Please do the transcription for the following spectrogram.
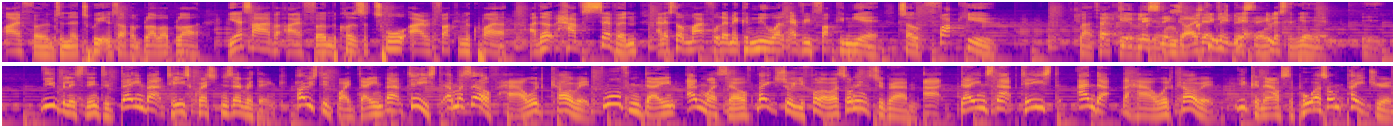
iPhones and they're tweeting stuff and blah, blah, blah. Yes, I have an iPhone because it's a tool I fucking require. I don't have seven and it's not my fault they make a new one every fucking year. So fuck you. But thank But you. keep listening, guys. Yeah, keep listening. Yeah, keep listening. Yeah. yeah. You've been listening to Dane Baptiste Questions Everything, hosted by Dane Baptiste and myself, Howard Cohen. For more from Dane and myself, make sure you follow us on Instagram at Dane and at The Howard Cohen. You can now support us on Patreon.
